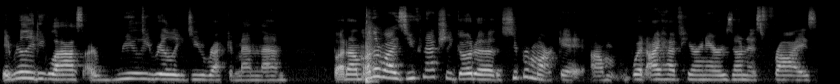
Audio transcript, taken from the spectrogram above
they really do last. I really, really do recommend them. But um, otherwise, you can actually go to the supermarket. Um, what I have here in Arizona is Fry's,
